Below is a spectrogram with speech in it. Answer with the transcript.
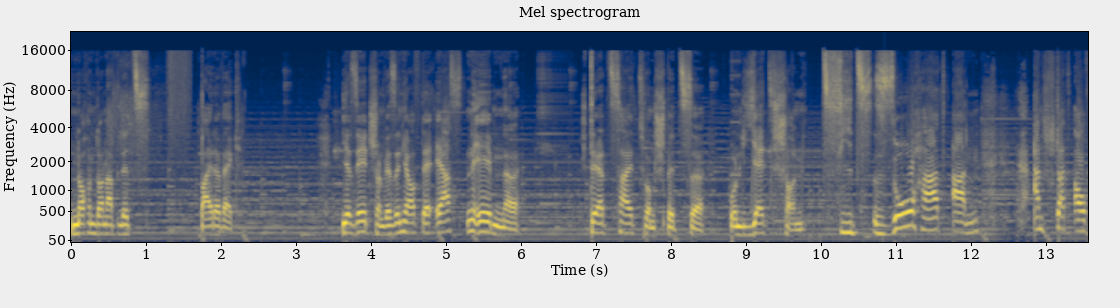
Noch ein Donnerblitz. Beide weg. Ihr seht schon, wir sind hier auf der ersten Ebene der Zeitturmspitze. Und jetzt schon zieht's so hart an. Anstatt auf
